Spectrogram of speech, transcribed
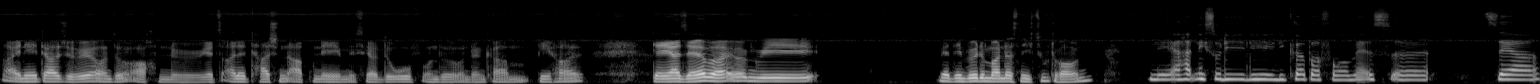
eine Etage höher und so, ach nö, jetzt alle Taschen abnehmen, ist ja doof und so. Und dann kam Michal, der ja selber irgendwie, ja, dem würde man das nicht zutrauen. Nee, er hat nicht so die, die, die Körperform. Er ist äh, sehr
